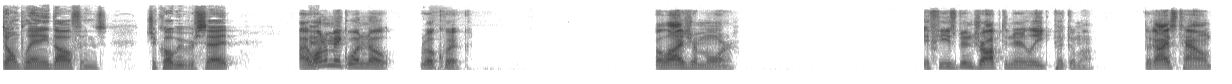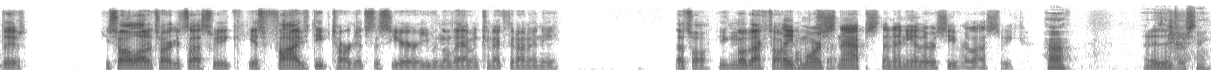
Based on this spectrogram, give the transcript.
Don't play any Dolphins. Jacoby Brissett. I Yeah. want to make one note real quick. Elijah Moore. If he's been dropped in your league, pick him up. The guy's talented. He saw a lot of targets last week. He has five deep targets this year, even though they haven't connected on any. That's all. You can go back to played about more snaps than any other receiver last week. Huh. That is interesting.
